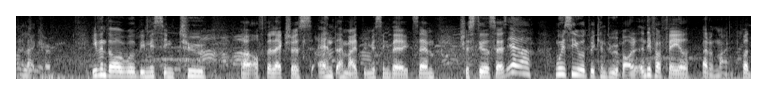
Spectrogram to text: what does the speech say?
I like her. Even though I will be missing two uh, of the lectures and I might be missing the exam, she still says, yeah, we'll see what we can do about it. And if I fail, I don't mind. But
